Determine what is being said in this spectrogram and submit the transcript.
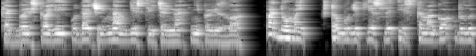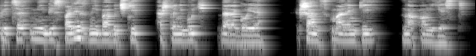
Как бы с твоей удачей нам действительно не повезло. Подумай, что будет, если из Тамаго вылупятся не бесполезные бабочки, а что-нибудь дорогое. Шанс маленький, но он есть.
